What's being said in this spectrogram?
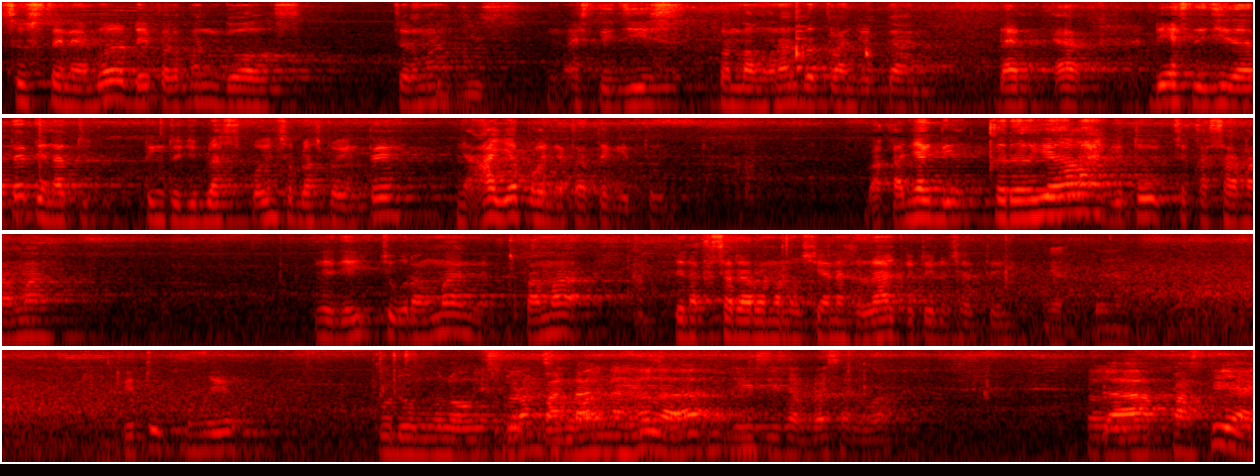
sustainable development goals. Cerma SDGs pembangunan berkelanjutan. Dan eh, di SDGs teh tina ting 17 poin 11 poin teh nya aya poin eta teh gitu. Makanya di lah gitu cek kasana mah. Ya, jadi cuk urang mah pertama tina kesadaran manusia nah gitu Indonesia teh. Ya benar. Gitu Rio kudu mulung sudut Kurang pandang semuanya. heula di sisa belas dua Ya pasti ya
